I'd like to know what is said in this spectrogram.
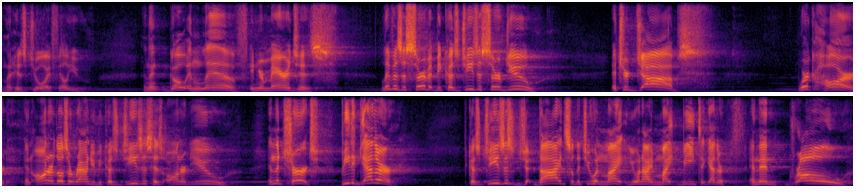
And let his joy fill you. And then go and live in your marriages Live as a servant because Jesus served you. At your jobs, work hard and honor those around you because Jesus has honored you. In the church, be together because Jesus j- died so that you and, you and I might be together. And then grow.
